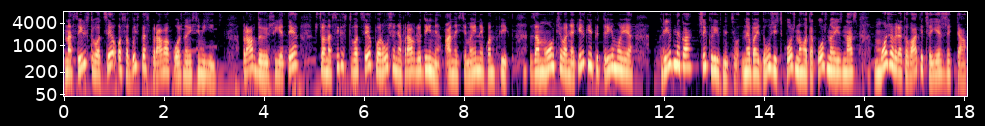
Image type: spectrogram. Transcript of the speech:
Насильство це особиста справа кожної сім'ї. Правдою ж є те, що насильство це порушення прав людини, а не сімейний конфлікт. Замовчування тільки підтримує крівдника чи крівницю. Небайдужість кожного та кожної з нас може врятувати чиєсь життя.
